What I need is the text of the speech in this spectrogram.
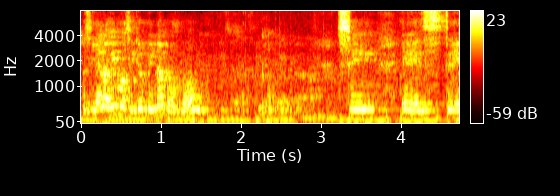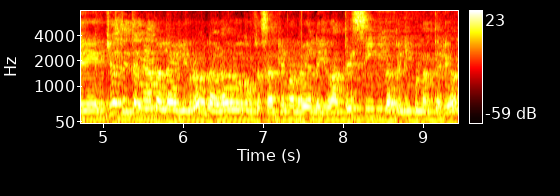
pues ya la vimos y qué opinamos, ¿no? Sí, este, yo estoy terminando de leer el libro, la verdad debo confesar que no lo había leído antes, sí vi la película anterior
